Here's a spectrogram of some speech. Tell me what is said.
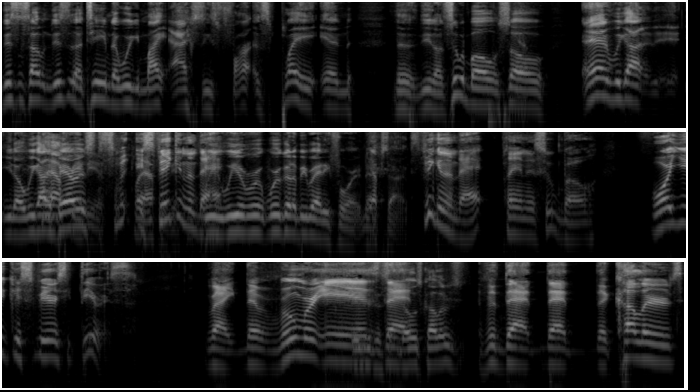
this is something. This is a team that we might actually play in the you know Super Bowl. So. And we got, you know, we got Playoff embarrassed. Sp- Playoff speaking of that, We, we we're, we're going to be ready for it next time. Speaking of that, playing in the Super Bowl, for you conspiracy theorists, right? The rumor is Is that those colors? that that the colors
